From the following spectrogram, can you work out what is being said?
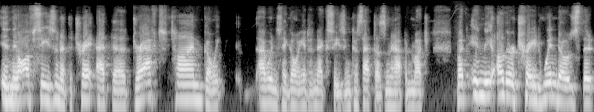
in the off season at the trade at the draft time going I wouldn't say going into next season because that doesn't happen much, but in the other trade windows that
